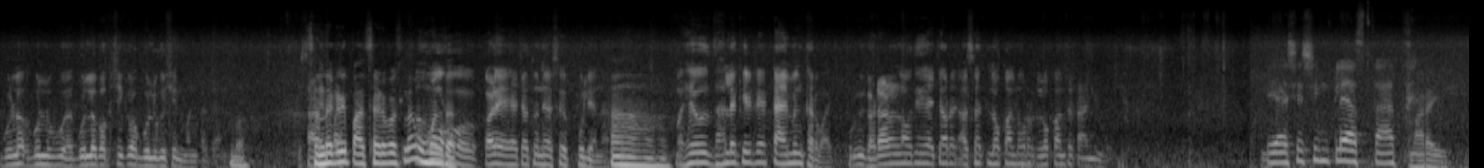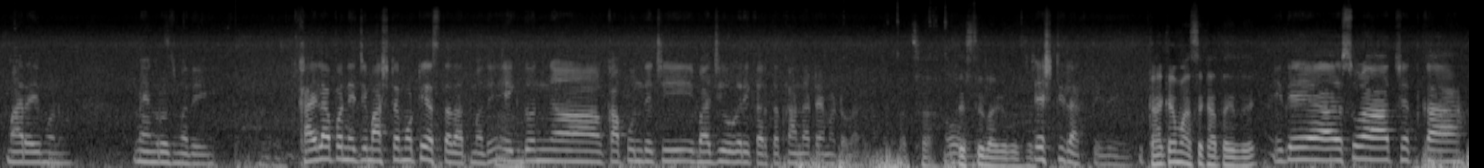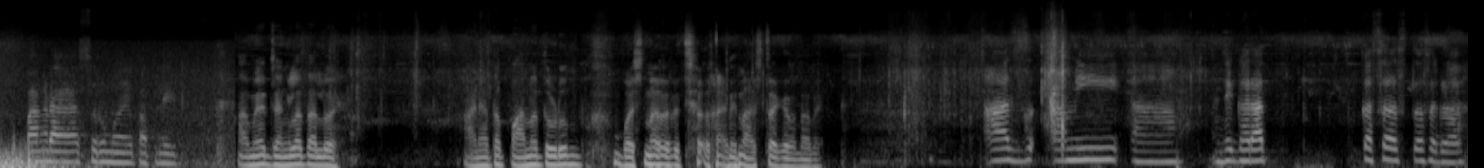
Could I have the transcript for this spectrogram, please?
गुल गुल गुलबक्षी किंवा गुलगुशीन म्हणतात. साडेपाच- संध्याकाळी पाच साडेपाचला हो, उमलतात. हो, कळे ह्याच्यातून असे फुल येणार. हा हा हा हा. मग हे झालं की ते टायमिंग ठरवायचं. पूर्वी घड्याळ नव्हते याच्यावर असंच लोकांवर लोकांचं टायमिंग हे असे शिंपले असतात. माराई. माराई म्हणून. मँग्रोजमध्ये खायला पण याची मास्टर मोठी असतात आतमध्ये. एक दोन अं, कापून त्याची भाजी वगैरे करतात कांदा टॅमॅटो घालून. अच्छा. टेस्टी लागत असेल टेस्टी लागते ते काय काय मासे खाता इथे इथे अं, सुळा चटका बांगडा सुरमय पापलेट आम्ही आज जंगलात आलो आहे आणि आता पानं तोडून बसणार आहे त्याच्यावर आणि नाश्ता करणार आहे आज आम्ही अं, म्हणजे घरात कसं असतं सगळं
